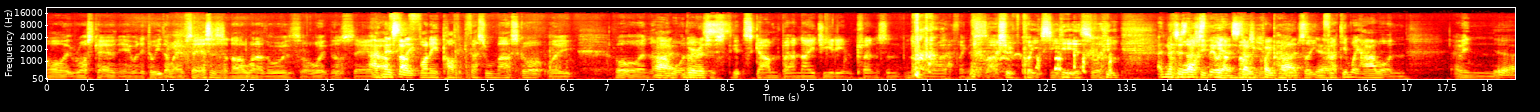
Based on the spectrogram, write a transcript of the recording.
Oh, like Ross County when they deleted their website. This is another one of those. Oh, look, there's uh, that like- funny Partick Thistle mascot. Like, oh, and Aye, Hamilton whereas- just get scammed by a Nigerian prince. And no, no, I think this is actually quite serious. Like, And this is actually nearly yeah, a this is actually million quite bad. pounds. Like yeah. for a team like Hamilton, I mean, Yeah.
